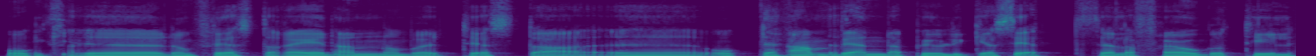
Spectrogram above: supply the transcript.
och eh, de flesta redan har börjat testa och Definitivt. använda på olika sätt, ställa frågor till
